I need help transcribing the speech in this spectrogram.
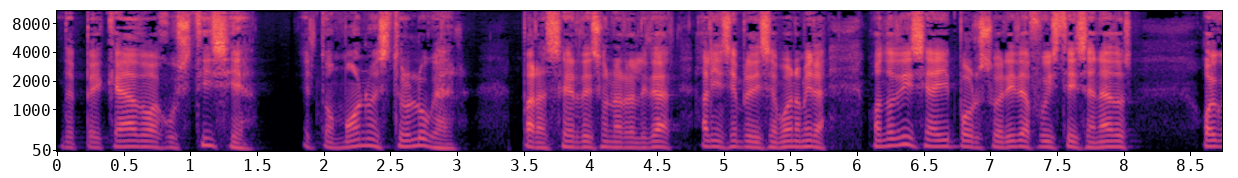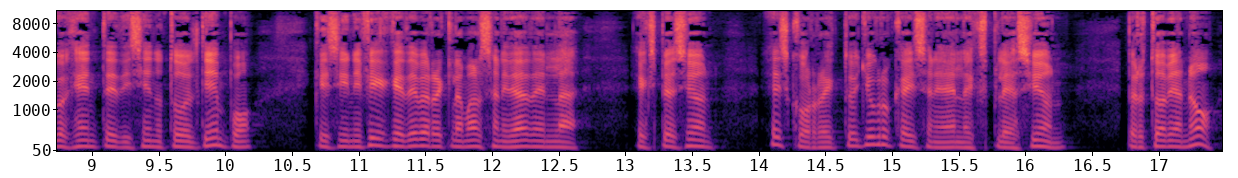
de pecado a justicia. Él tomó nuestro lugar para hacer de eso una realidad. Alguien siempre dice, bueno, mira, cuando dice ahí por su herida fuisteis sanados, oigo gente diciendo todo el tiempo que significa que debe reclamar sanidad en la expiación. Es correcto, yo creo que hay sanidad en la expiación, pero todavía no.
